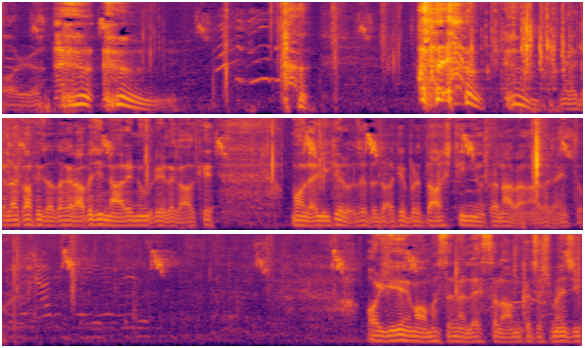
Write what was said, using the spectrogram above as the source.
اور میرا گلا کافی زیادہ خراب ہے جی نعرے نورے لگا کے، مولا علی کے روزے پہ جا کے برداشت ہی نہیں ہوتا، نعرہ نہ لگائیں تو۔ اور یہ امام حسن علیہ السلام کا چشمہ ہے جی۔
